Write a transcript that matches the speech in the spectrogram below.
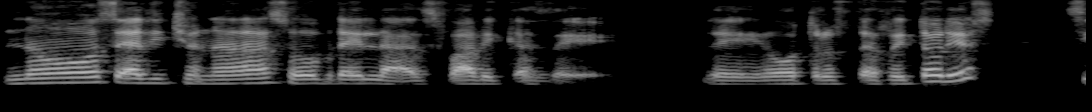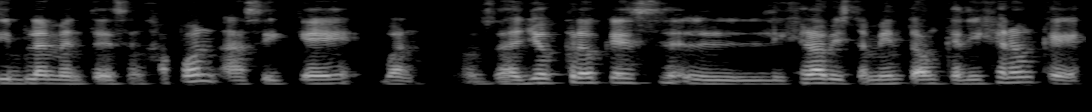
No se ha dicho nada sobre las fábricas de, de otros territorios simplemente es en Japón, así que bueno, o sea, yo creo que es el ligero avistamiento, aunque dijeron que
